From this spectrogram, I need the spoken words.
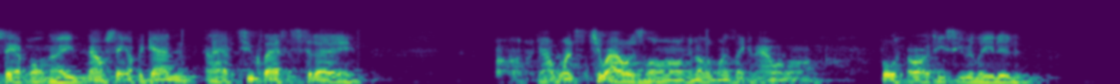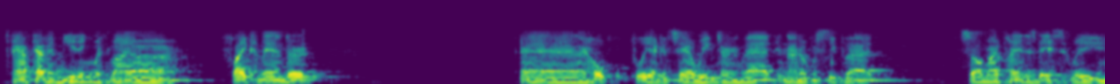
stay up all night. Now I'm staying up again, and I have two classes today. Oh my god, one's two hours long, another one's like an hour long. Both are ROTC related. I have to have a meeting with my uh, flight commander, and I hopefully I can stay awake during that and not oversleep that. So my plan is basically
